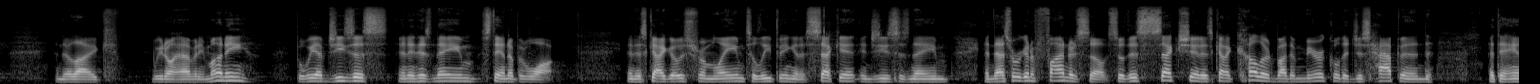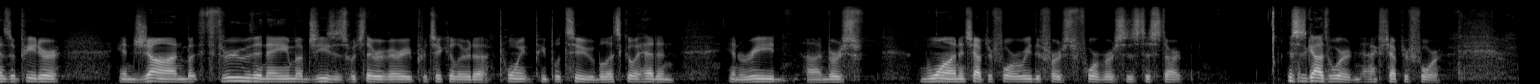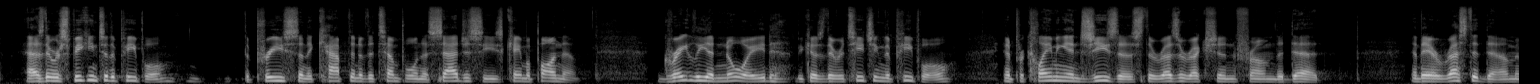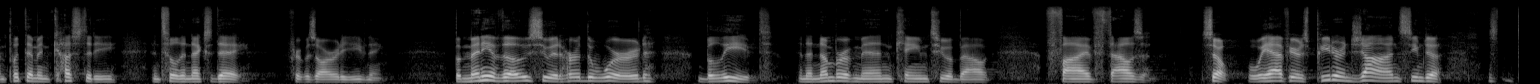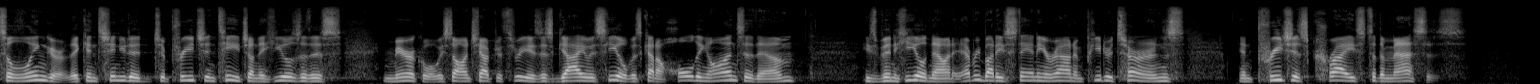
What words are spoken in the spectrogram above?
And they're like, We don't have any money, but we have Jesus, and in his name, stand up and walk. And this guy goes from lame to leaping in a second in Jesus' name. And that's where we're going to find ourselves. So this section is kind of colored by the miracle that just happened at the hands of Peter and John, but through the name of Jesus, which they were very particular to point people to. But let's go ahead and, and read uh, in verse 1 in chapter 4. We'll read the first four verses to start. This is God's word in Acts chapter 4. As they were speaking to the people, the priests and the captain of the temple and the Sadducees came upon them, greatly annoyed because they were teaching the people and proclaiming in Jesus the resurrection from the dead. And they arrested them and put them in custody until the next day, for it was already evening. But many of those who had heard the word believed, and the number of men came to about 5,000. So, what we have here is Peter and John seem to, to linger. They continue to, to preach and teach on the heels of this miracle. What we saw in chapter 3 is this guy who was healed was kind of holding on to them. He's been healed now, and everybody's standing around, and Peter turns and preaches Christ to the masses.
